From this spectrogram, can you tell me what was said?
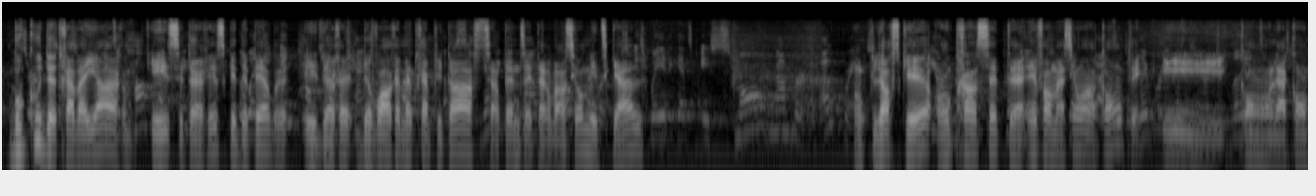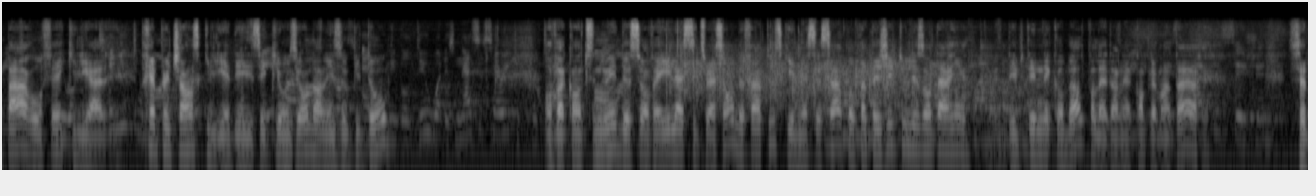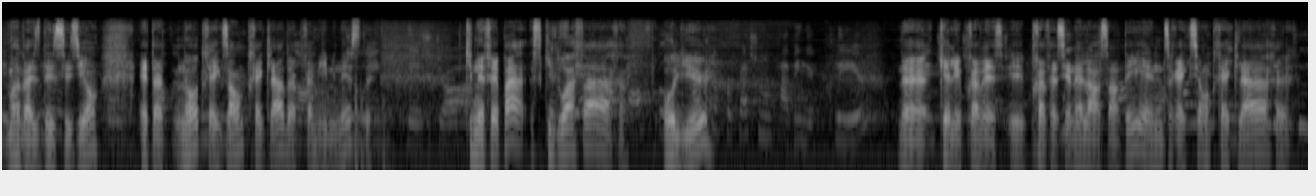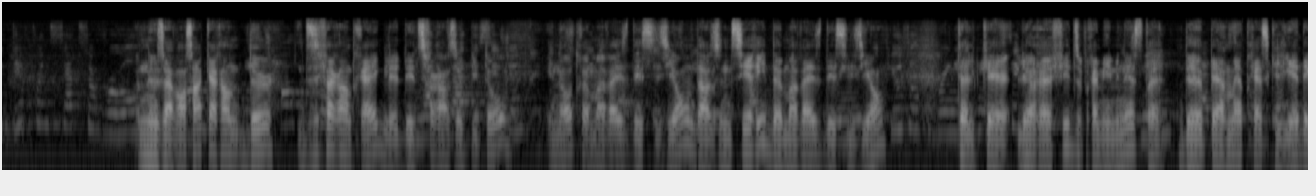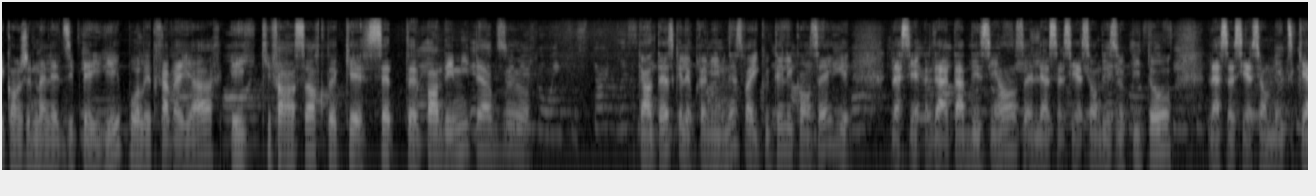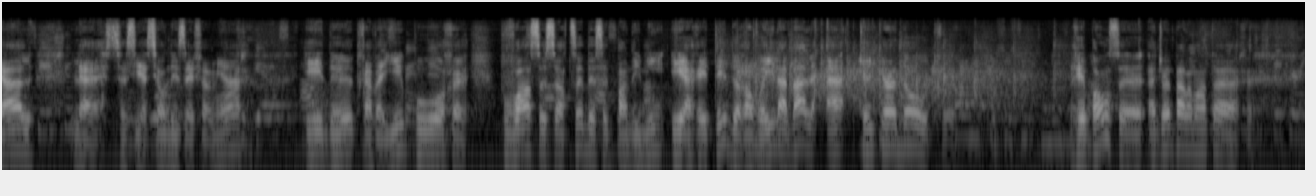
beaucoup de travailleurs et c'est un risque de perdre et de devoir remettre à plus tard certaines interventions médicales. Donc, lorsque on prend cette euh, information en compte et qu'on la compare au fait qu'il y a très peu de chances qu'il y ait des éclosions dans les hôpitaux, on va continuer de surveiller la situation, de faire tout ce qui est nécessaire pour protéger tous les Ontariens. Député Nickelbelt, pour la dernière complémentaire, cette mauvaise décision est un autre exemple très clair d'un premier ministre qui ne fait pas ce qu'il doit faire au lieu que les profes- professionnels en santé aient une direction très claire. Nous avons 142 différentes règles des différents hôpitaux. Une autre mauvaise décision dans une série de mauvaises décisions tels que le refus du premier ministre de permettre à ce qu'il y ait des congés de maladie payés pour les travailleurs et qui fait en sorte que cette pandémie perdure. Quand est-ce que le premier ministre va écouter les conseils? De la, Table des sciences, l'Association des hôpitaux, l'Association médicale, l'Association des infirmières et de travailler pour euh, pouvoir se sortir de cette pandémie et arrêter de renvoyer la balle à quelqu'un d'autre? Réponse, euh, adjointe parlementaire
